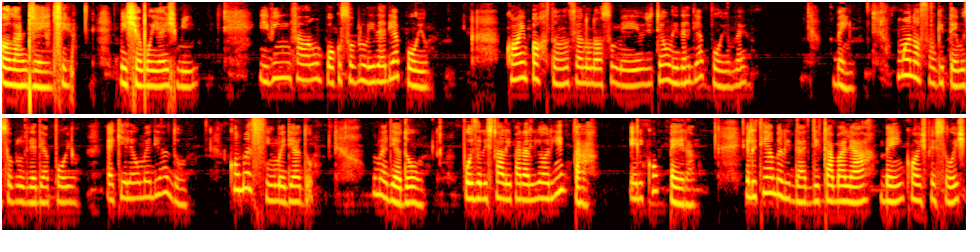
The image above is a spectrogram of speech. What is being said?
Olá, gente. Me chamo Yasmin e vim falar um pouco sobre o líder de apoio. Qual a importância no nosso meio de ter um líder de apoio, né? Bem, uma noção que temos sobre o líder de apoio é que ele é um mediador. Como assim um mediador? Um mediador, pois ele está ali para lhe orientar, ele coopera, ele tem a habilidade de trabalhar bem com as pessoas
